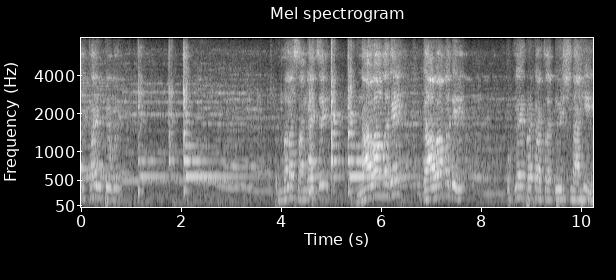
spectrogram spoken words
तर काय उपयोग आहे? पण मला सांगायचंय नावामध्ये गावामध्ये कुठल्याही प्रकारचा द्वेष नाही.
